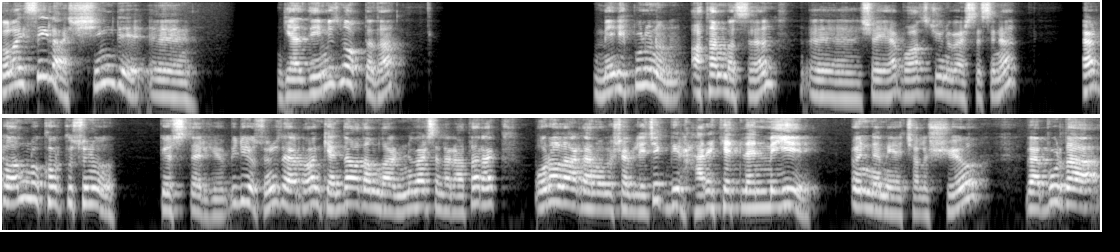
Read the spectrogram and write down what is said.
Dolayısıyla şimdi e, geldiğimiz noktada Melih Bulu'nun atanması e, şeye Boğaziçi Üniversitesi'ne Erdoğan'ın o korkusunu gösteriyor. Biliyorsunuz Erdoğan kendi adamlarını üniversitelere atarak oralardan oluşabilecek bir hareketlenmeyi önlemeye çalışıyor. Ve burada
